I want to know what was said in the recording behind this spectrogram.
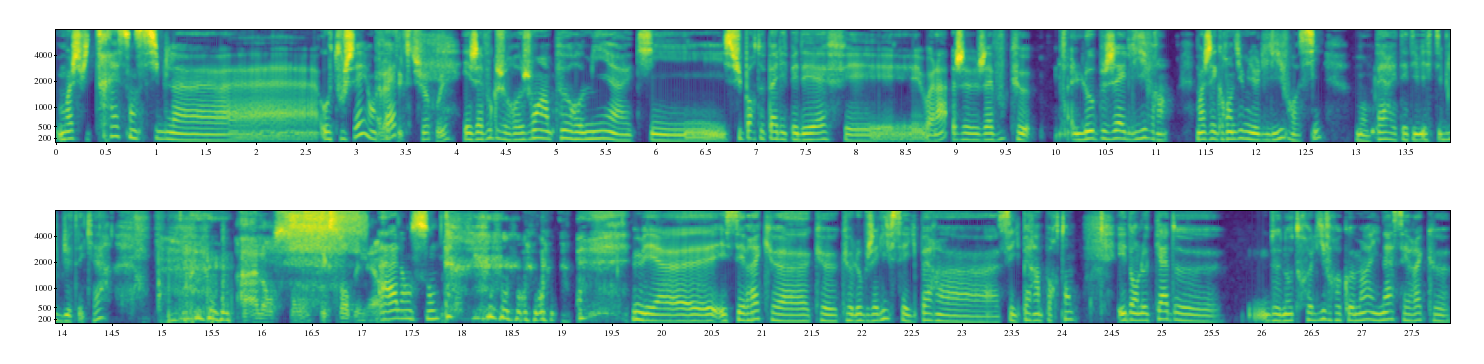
Moi, je suis très sensible euh, au toucher, en à la fait. texture, oui. Et j'avoue que je rejoins un peu Romy euh, qui supporte pas les PDF et voilà. J'avoue que l'objet livre. Moi, j'ai grandi au milieu de livres aussi. Mon père était, était bibliothécaire À Alençon, c'est extraordinaire. à Alençon. Mais euh, et c'est vrai que que, que l'objet livre c'est hyper euh, c'est hyper important. Et dans le cas de de notre livre commun, Ina, c'est vrai que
